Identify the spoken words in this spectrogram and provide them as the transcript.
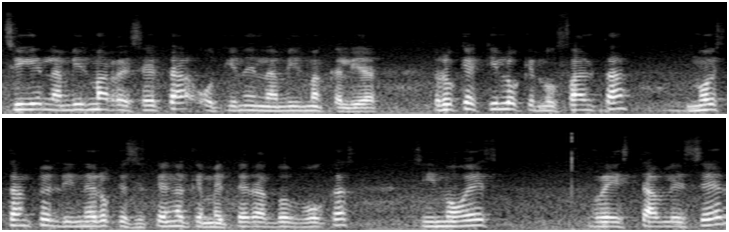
siguen la misma receta o tienen la misma calidad. Creo que aquí lo que nos falta no es tanto el dinero que se tenga que meter a dos bocas, sino es restablecer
